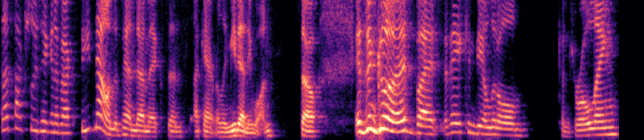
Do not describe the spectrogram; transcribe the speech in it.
that's actually taken a back seat now in the pandemic since I can't really meet anyone. So it's been good, but they can be a little controlling.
